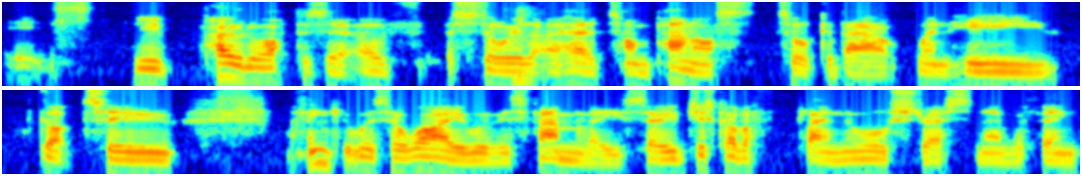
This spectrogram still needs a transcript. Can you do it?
it's the polar opposite of a story that I heard Tom Panos talk about when he got to, I think it was Hawaii with his family. So he just got off the plane, they were all stressed and everything.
